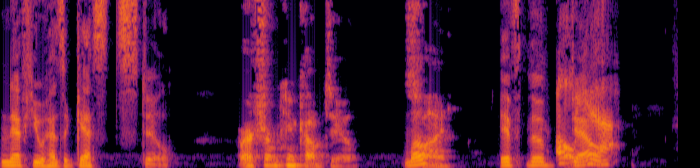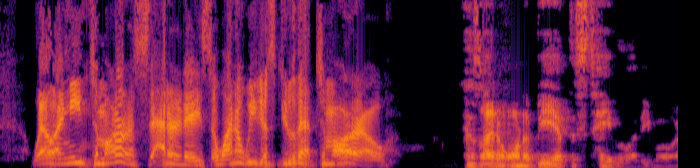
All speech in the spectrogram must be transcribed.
nephew has a guest still. Bertram can come too. It's Well- fine. If the Oh, down yeah. Well, I mean, tomorrow's Saturday, so why don't we just do that tomorrow? Because I don't want to be at this table anymore.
